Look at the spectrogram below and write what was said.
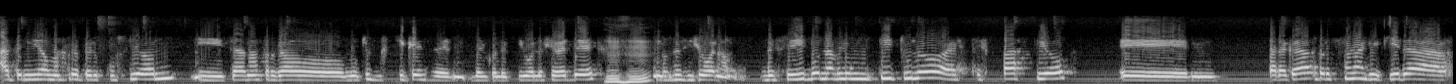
ha tenido más repercusión y se han acercado muchos más chiques del, colectivo LGBT. Entonces dije, bueno, decidí ponerle un título a este espacio eh, para cada persona que quiera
